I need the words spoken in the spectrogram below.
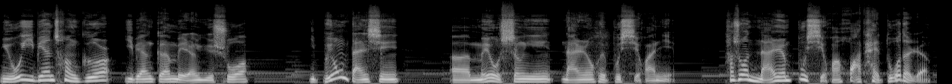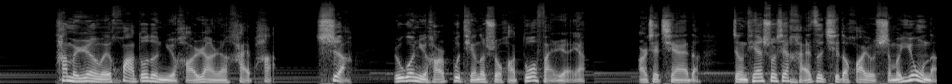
女巫一边唱歌，一边跟美人鱼说：“你不用担心，呃，没有声音，男人会不喜欢你。”她说：“男人不喜欢话太多的人，他们认为话多的女孩让人害怕。是啊，如果女孩不停的说话，多烦人呀！而且，亲爱的，整天说些孩子气的话有什么用呢？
